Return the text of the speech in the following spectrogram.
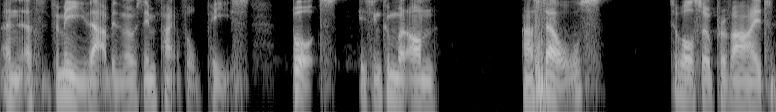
And uh, for me, that would be the most impactful piece. But it's incumbent on ourselves to also provide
